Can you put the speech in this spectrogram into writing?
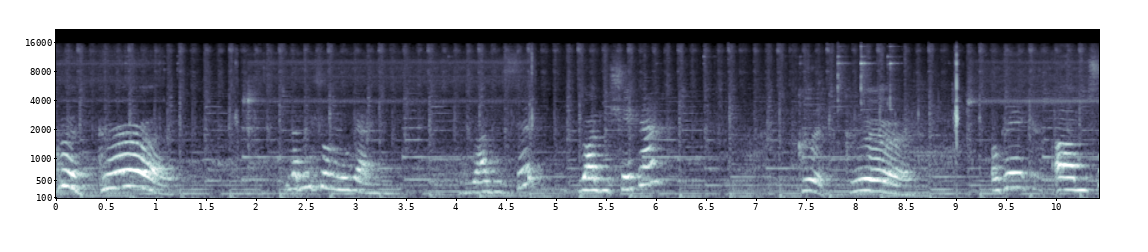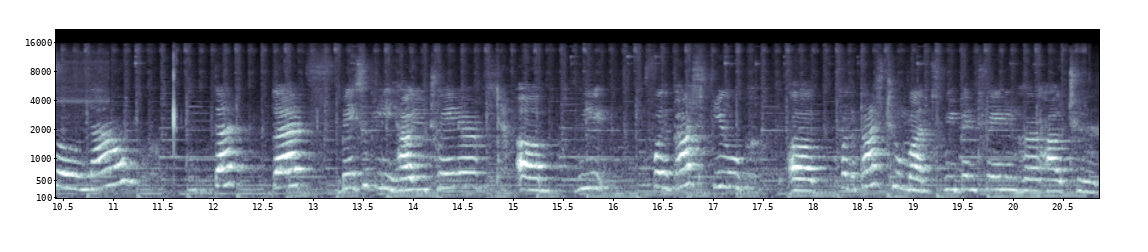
Good girl. Let me show you again. Ragi sit, Ragi shake hand. Good girl. Okay, um, so now that that's basically how you train her. Um, we for the past few uh, for the past two months we've been training her how to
